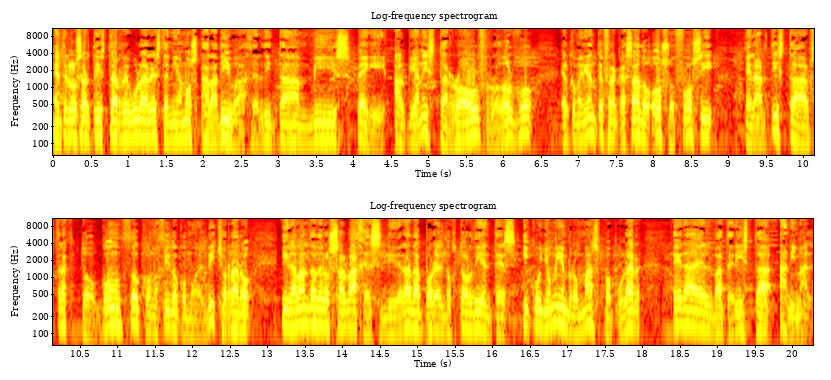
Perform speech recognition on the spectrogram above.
Entre los artistas regulares teníamos a la diva, cerdita Miss Peggy, al pianista Rolf Rodolfo, el comediante fracasado Oso Fossi, el artista abstracto Gonzo, conocido como el bicho raro, y la banda de los salvajes, liderada por el Doctor Dientes, y cuyo miembro más popular era el baterista Animal.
